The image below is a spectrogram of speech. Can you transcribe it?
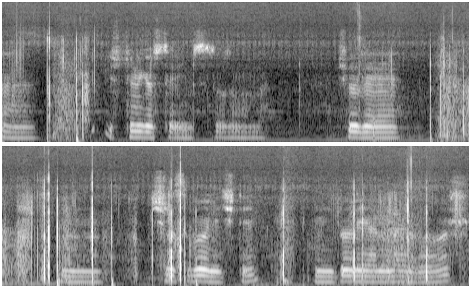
Ee, üstünü göstereyim size o zaman ben. Şöyle hmm, şurası böyle işte. Hmm, böyle yerler var.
